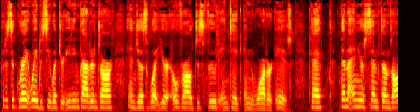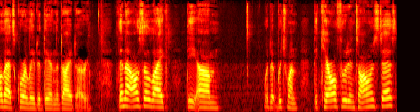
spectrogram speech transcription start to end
but it's a great way to see what your eating patterns are and just what your overall just food intake and water is okay then and your symptoms all that's correlated there in the diet diary then I also like the um, what which one? The Carroll Food Intolerance Test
